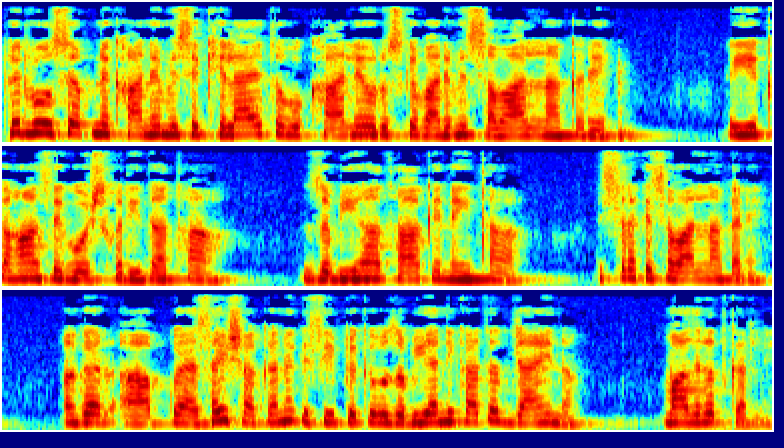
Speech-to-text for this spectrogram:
پھر وہ اسے اپنے کھانے میں سے کھلائے تو وہ کھا لے اور اس کے بارے میں سوال نہ کرے۔ کہ یہ کہاں سے گوشت خریدا تھا؟ زبیہ تھا کہ نہیں تھا؟ اس طرح کے سوال نہ کرے اگر آپ کو ایسا ہی شک ہے نا کسی پہ کہ وہ زبیہ نہیں کھاتا تو جائیں نا، معذرت کر لیں۔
